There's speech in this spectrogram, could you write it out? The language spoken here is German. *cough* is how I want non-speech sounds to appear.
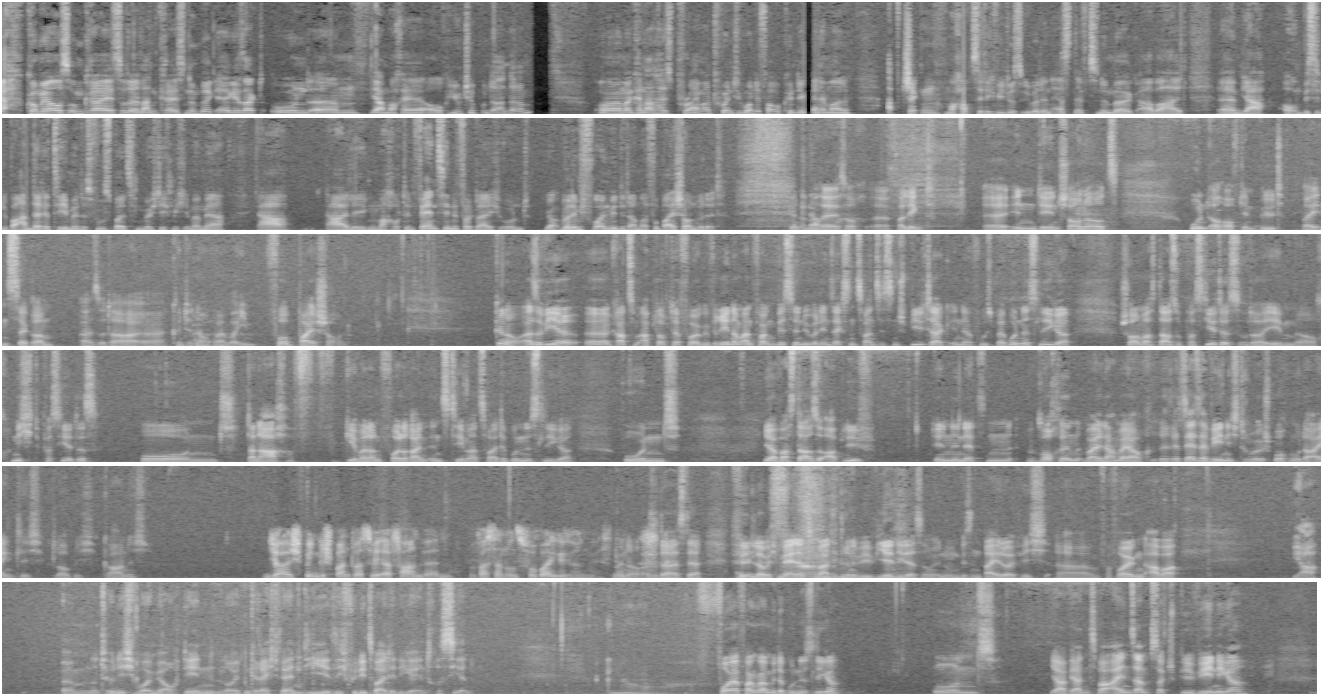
Ja, komme ja aus Umkreis oder Landkreis Nürnberg eher gesagt und ähm, ja, mache auch YouTube unter anderem. Äh, mein Kanal heißt Primer21TV, könnt ihr gerne mal abchecken. Mache hauptsächlich Videos über den 1. FC Nürnberg, aber halt ähm, ja auch ein bisschen über andere Themen des Fußballs möchte ich mich immer mehr ja nahelegen. Mache auch den Fanszenen-Vergleich und ja, würde mich freuen, wenn ihr da mal vorbeischauen würdet. Genau. Genau. Also er ist auch äh, verlinkt äh, in den Shownotes und auch auf dem Bild bei Instagram. Also da äh, könnt ihr dann auch mal bei ihm vorbeischauen. Genau, also wir, äh, gerade zum Ablauf der Folge, wir reden am Anfang ein bisschen über den 26. Spieltag in der Fußball-Bundesliga, schauen, was da so passiert ist oder eben auch nicht passiert ist. Und danach gehen wir dann voll rein ins Thema zweite Bundesliga und ja, was da so ablief in den letzten Wochen, weil da haben wir ja auch sehr, sehr wenig drüber gesprochen oder eigentlich, glaube ich, gar nicht. Ja, ich bin gespannt, was wir erfahren werden, was an uns vorbeigegangen ist. Ne? Genau, also da ist der Phil, glaube ich, mehr in der Thematik drin wie wir, die das nur ein bisschen beiläufig ähm, verfolgen. Aber ja, ähm, natürlich wollen wir auch den Leuten gerecht werden, die sich für die zweite Liga interessieren. Genau. Vorher fangen wir an mit der Bundesliga. Und ja, wir hatten zwar ein Samstagsspiel weniger,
